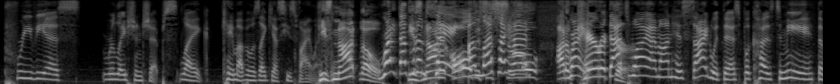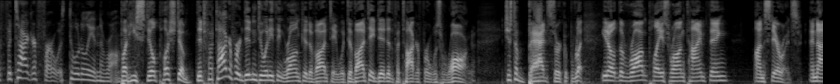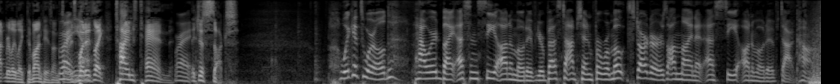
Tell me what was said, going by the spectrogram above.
previous relationships, like came up and was like, yes, he's violent. He's not though. Right, that's He's what I'm not saying. At all. This Unless is I so had out of right, character. That's why I'm on his side with this because to me, the photographer was totally in the wrong. But he still pushed him. The photographer didn't do anything wrong to Davante. What Davante did to the photographer was wrong. Just a bad circum. You know, the wrong place, wrong time thing on steroids, and not really like Davante's on steroids, Right, but it's like times ten. Right. It just sucks. Wickett's World, powered by SNC Automotive, your best option for remote starters online at scautomotive.com.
